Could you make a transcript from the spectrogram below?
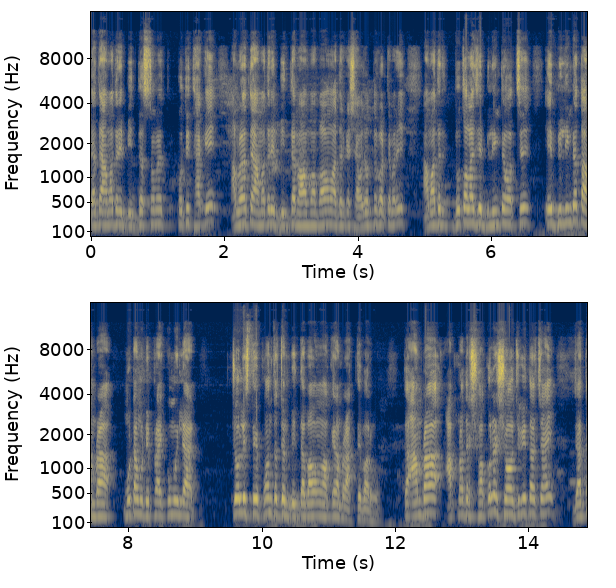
যাতে আমাদের এই বৃদ্ধাশ্রমের প্রতি থাকে, আমরা যাতে আমাদের এই বৃদ্ধা বাবা মাদেরকে সেবা যত্ন করতে পারি। আমাদের দোতলায় যে বিল্ডিংটা হচ্ছে, এই বিল্ডিংটা তো আমরা মোটামুটি প্রায় কুমিল্লার চল্লিশ থেকে পঞ্চাশ জন বৃদ্ধা বাবা মাকে আমরা রাখতে পারব। তো আমরা আপনাদের সকলের সহযোগিতা চাই যাতে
